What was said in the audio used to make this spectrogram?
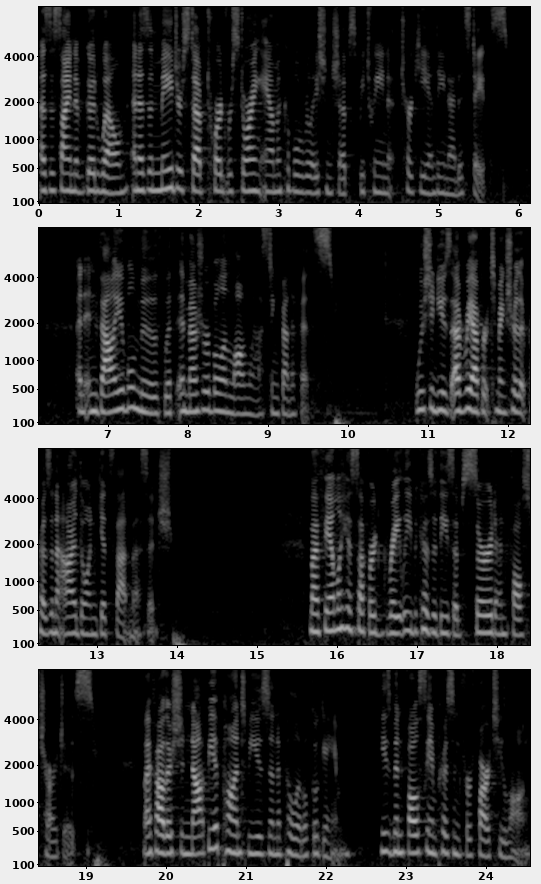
as a sign of goodwill and as a major step toward restoring amicable relationships between Turkey and the United States. An invaluable move with immeasurable and long lasting benefits. We should use every effort to make sure that President Erdogan gets that message. My family has suffered greatly because of these absurd and false charges. My father should not be a pawn to be used in a political game. He's been falsely imprisoned for far too long.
